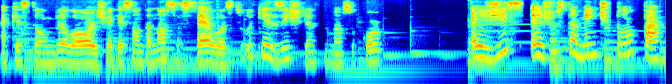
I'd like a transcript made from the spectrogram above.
a questão biológica, a questão das nossas células, tudo que existe dentro do nosso corpo, é, é justamente plantar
